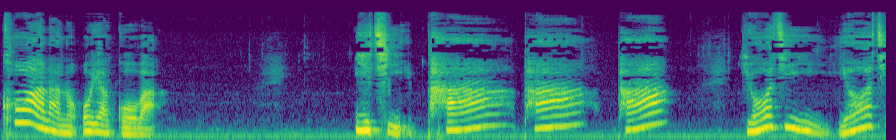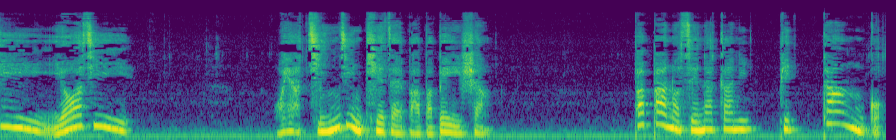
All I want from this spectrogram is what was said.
，koala no oya ko wa，一起爬爬爬。摇起，摇起，摇起！我要紧紧贴在爸爸背上。爸爸诺在那嘎里劈糖果，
